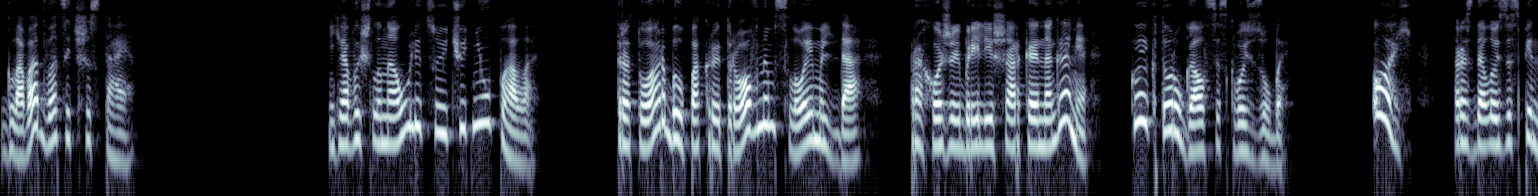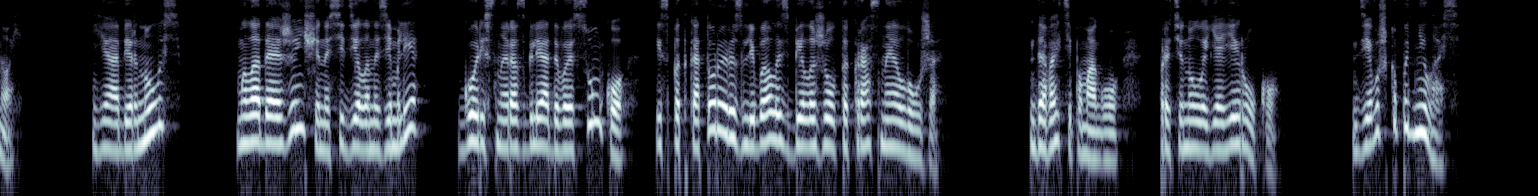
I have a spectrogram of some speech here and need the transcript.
Глава двадцать шестая. Я вышла на улицу и чуть не упала. Тротуар был покрыт ровным слоем льда. Прохожие брели, шаркая ногами, кое-кто ругался сквозь зубы. «Ой!» — раздалось за спиной. Я обернулась. Молодая женщина сидела на земле, горестно разглядывая сумку, из-под которой разливалась бело-желто-красная лужа. «Давайте помогу», — протянула я ей руку. Девушка поднялась.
